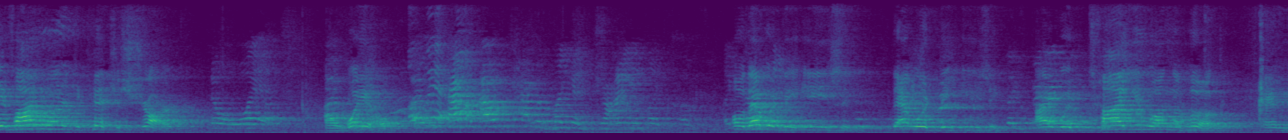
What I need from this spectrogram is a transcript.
If I wanted to catch a shark, no a whale. a I would- whale, I would have, I would have a, like a giant like. Like oh, that would be easy. That would be easy. I would tie you on the hook and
